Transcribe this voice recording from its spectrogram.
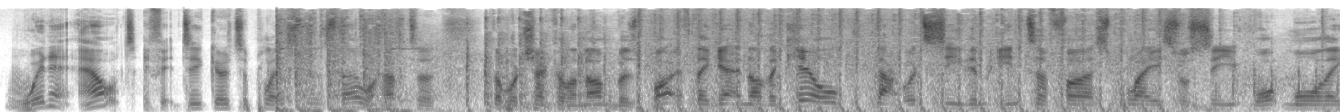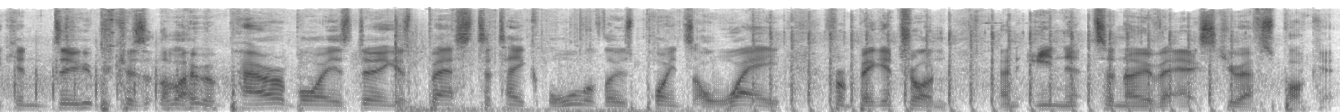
win it out if it did go to placements there. We'll have to double check on the numbers. But if they get another kill, that would see them into first place. We'll see what more they can do because at the moment Paraboy is doing his best to take all of those points away from Bigetron and into Nova XQF's pocket.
